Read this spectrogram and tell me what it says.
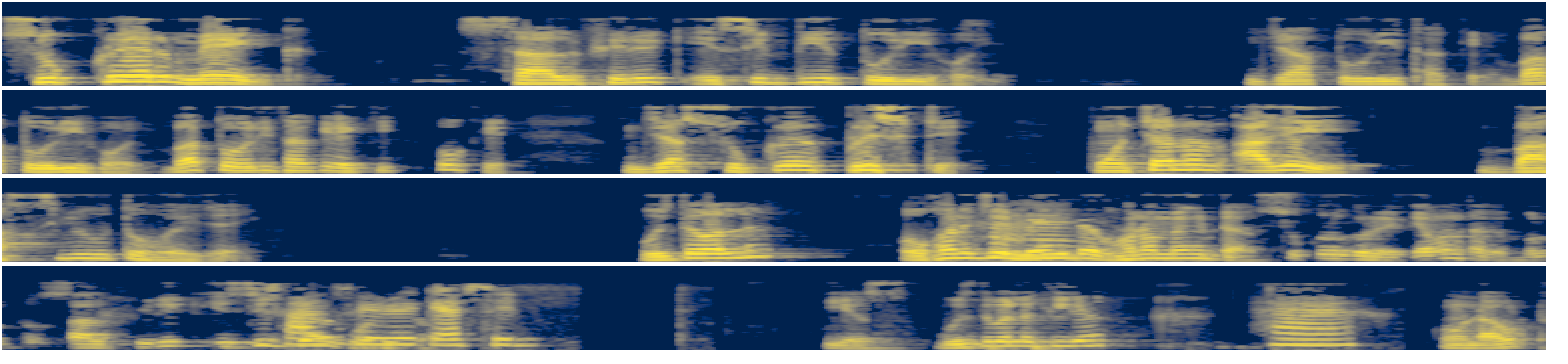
শুক্রের মেঘ সালফিউরিক অ্যাসিড দিয়ে তৈরি হয়। যা তৈরি থাকে বা তৈরি হয় বা তৈরি থাকে একই ওকে। যা শুক্রের পৃষ্ঠে পৌঁছানোর আগেই বাষ্পীভূত হয়ে যায়। বুঝতে পারলেন? ওখানে যে হ্যাঁ। মেঘটা ঘন মেঘটা শুক্র গ্রহে কেমন থাকে বলতো? Sulphuric acid sulphuric acid. Yes বুঝতে পারলে ক্লিয়ার হ্যাঁ। কোনো ডাউট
